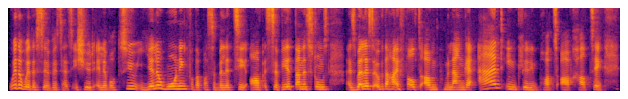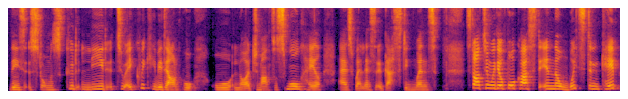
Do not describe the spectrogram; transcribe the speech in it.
where the Weather Service has issued a level 2 yellow warning for the possibility of severe thunderstorms as well as over the high Highveld of Mpumalanga and including parts of Gauteng. These storms could lead to a quick heavy downpour or large amounts of small hail as well as gusting winds. Starting with your forecast in the Western Cape,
